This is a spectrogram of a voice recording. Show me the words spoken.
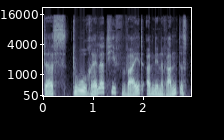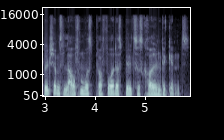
dass du relativ weit an den Rand des Bildschirms laufen musst, bevor das Bild zu scrollen beginnt.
